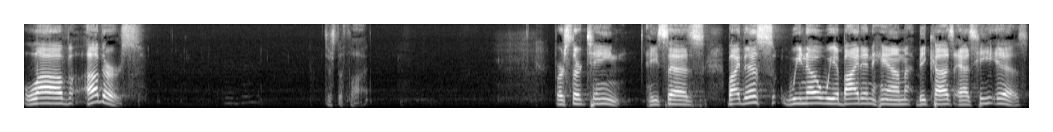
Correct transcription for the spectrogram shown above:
love others. Just a thought. Verse 13, he says, By this we know we abide in Him because as He is,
